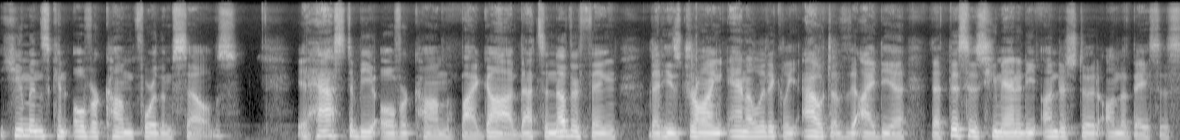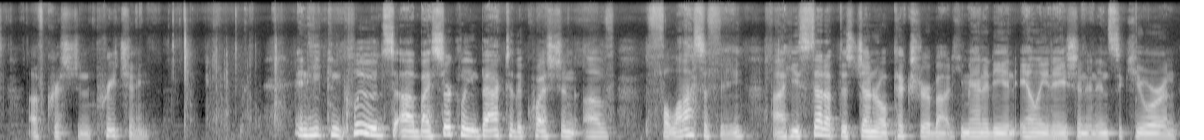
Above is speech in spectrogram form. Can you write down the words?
humans can overcome for themselves it has to be overcome by God. That's another thing that he's drawing analytically out of the idea that this is humanity understood on the basis of Christian preaching. And he concludes uh, by circling back to the question of philosophy. Uh, he set up this general picture about humanity and alienation and insecure and,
